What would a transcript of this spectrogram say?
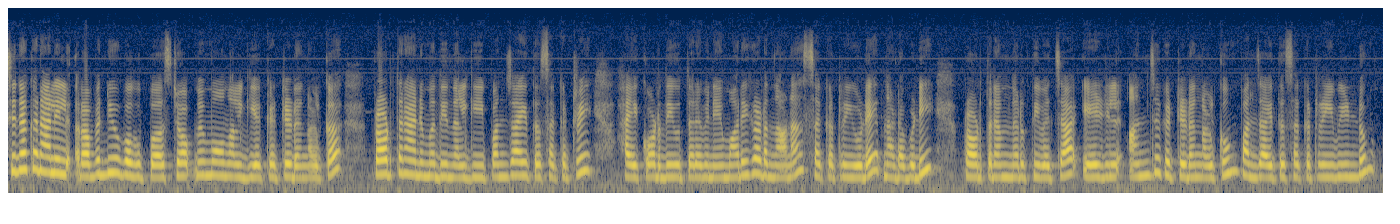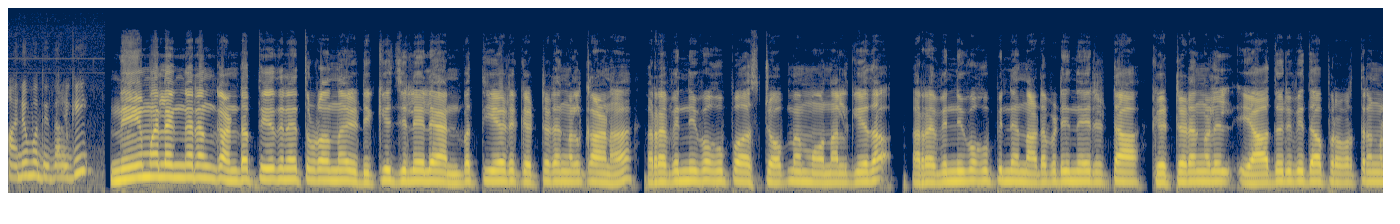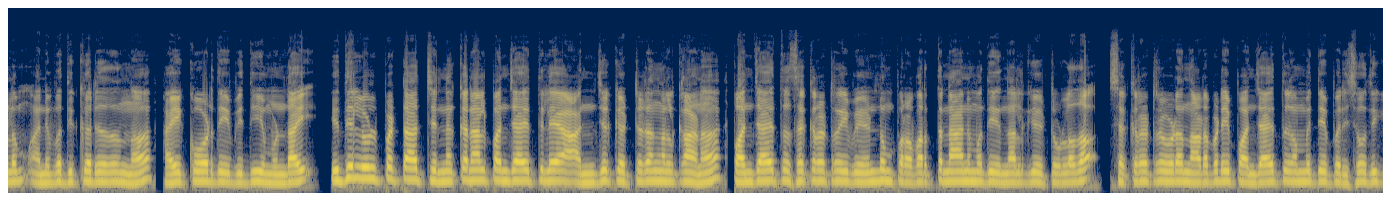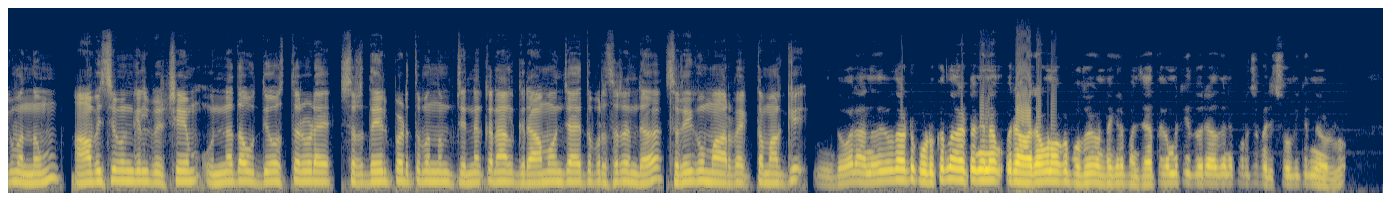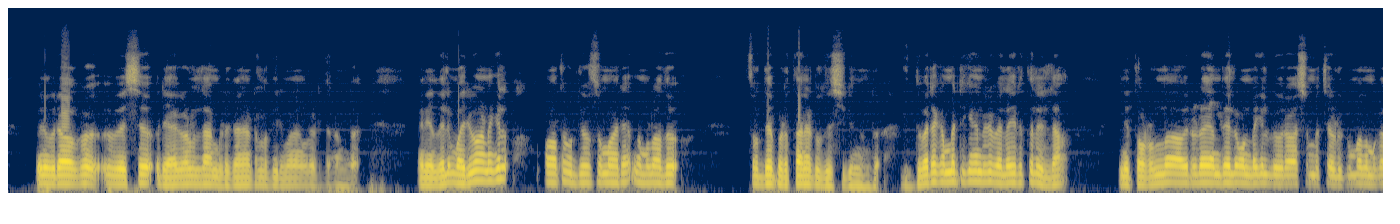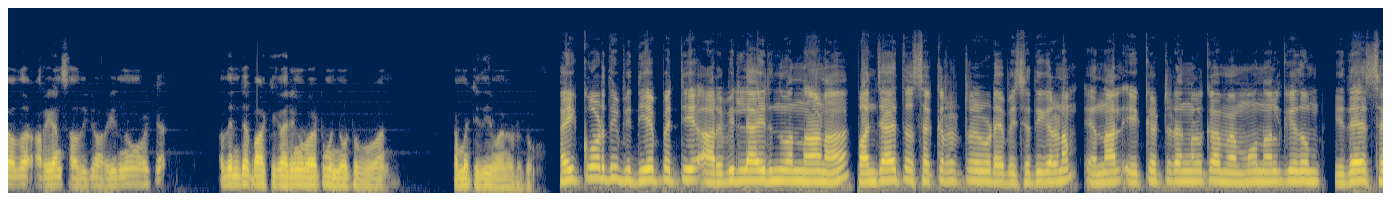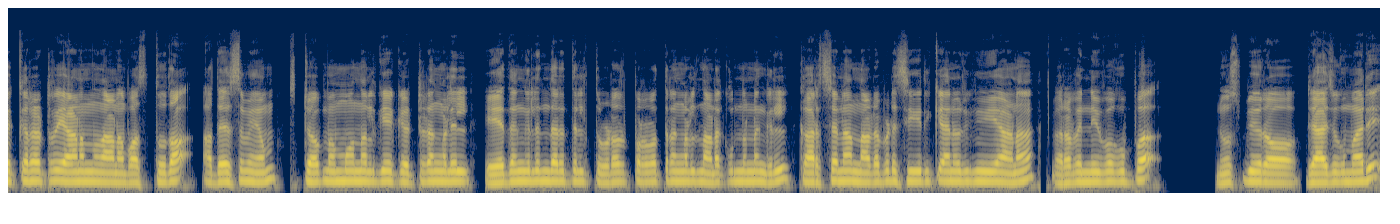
ചിന്നക്കനാലിൽ revenue വകുപ്പ് stop memo നൽകിയ കെട്ടിടങ്ങൾക്ക് പ്രവർത്തനാനുമതി നൽകി പഞ്ചായത്ത് സെക്രട്ടറി. ഹൈക്കോടതി ഉത്തരവിനെ മറികടന്നാണ് സെക്രട്ടറിയുടെ നടപടി. പ്രവർത്തനം നിർത്തിവെച്ച ഏഴിൽ അഞ്ച് കെട്ടിടങ്ങൾക്കും പഞ്ചായത്ത് സെക്രട്ടറി വീണ്ടും അനുമതി നൽകി. നിയമലംഘനം കണ്ടെത്തിയതിനെ തുടർന്ന് ഇടുക്കി ജില്ലയിലെ അൻപത്തിയേഴ് കെട്ടിടങ്ങൾക്കാണ് റവന്യൂ വകുപ്പ് സ്റ്റോപ്പ് മെമ്മോ നൽകിയത്. റവന്യൂ വകുപ്പിന്റെ നടപടി നേരിട്ട കെട്ടിടങ്ങളിൽ യാതൊരുവിധ പ്രവർത്തനങ്ങളും അനുവദിക്കരുതെന്ന് ഹൈക്കോടതി വിധിയുമുണ്ടായി. ഇതിൽ ഉൾപ്പെട്ട ചിന്നക്കനാൽ പഞ്ചായത്തിലെ അഞ്ച് കെട്ടിടങ്ങൾക്കാണ് പഞ്ചായത്ത് സെക്രട്ടറി വീണ്ടും പ്രവർത്തനാനുമതി നൽകിയിട്ടുള്ളത്. സെക്രട്ടറിയുടെ നടപടി പഞ്ചായത്ത് കമ്മിറ്റി പരിശോധിക്കുമെന്നും ആവശ്യമെങ്കിൽ വിഷയം ഉന്നത ഉദ്യോഗസ്ഥരുടെ ശ്രദ്ധയിൽപ്പെടുത്തുമെന്നും ചിന്നക്കനാൽ ഗ്രാമപഞ്ചായത്ത് പ്രസിഡന്റ് ശ്രീകുമാർ വ്യക്തമാക്കി. ഇതുപോലെ അനധികൃതമായിട്ട് കൊടുക്കുന്നതായിട്ട് ഇങ്ങനെ ഒരു ആരോപണമൊക്കെ പൊതുവെ ഉണ്ടെങ്കിൽ പഞ്ചായത്ത് കമ്മിറ്റി ഇതുവരെ അതിനെക്കുറിച്ച് പരിശോധിക്കുന്നേ ഉള്ളൂ. പിന്നെ ഒരാൾക്ക് വെച്ച് രേഖകളെല്ലാം എടുക്കാനായിട്ടുള്ള തീരുമാനങ്ങൾ എടുത്തിട്ടുണ്ട്. അങ്ങനെ എന്തെങ്കിലും വരുവാണെങ്കിൽ മാത്രം ഉദ്യോഗസ്ഥന്മാരെ നമ്മളത് ശ്രദ്ധപ്പെടുത്താനായിട്ട് ഉദ്ദേശിക്കുന്നുണ്ട്. ഇതുവരെ കമ്മിറ്റിക്ക് അങ്ങനെ ഒരു വിലയിരുത്തലില്ല. ഇനി തുടർന്ന് അവരുടെ എന്തെങ്കിലും ഉണ്ടെങ്കിൽ വിവരാവശം വെച്ച് എടുക്കുമ്പോൾ നമുക്കത് അറിയാൻ സാധിക്കും. അറിയുന്ന അതിന്റെ ബാക്കി കാര്യങ്ങളുമായിട്ട് മുന്നോട്ട് പോകാൻ കമ്മിറ്റി തീരുമാനമെടുക്കും ഹൈക്കോടതി വിധിയെപ്പറ്റി അറിവില്ലായിരുന്നുവെന്നാണ് പഞ്ചായത്ത് സെക്രട്ടറിയുടെ വിശദീകരണം. എന്നാൽ ഈ കെട്ടിടങ്ങൾക്ക് മെമ്മോ നൽകിയതും ഇതേ സെക്രട്ടറിയാണെന്നതാണ് വസ്തുത. അതേസമയം സ്റ്റോപ്പ് മെമ്മോ നൽകിയ കെട്ടിടങ്ങളിൽ ഏതെങ്കിലും തരത്തിൽ തുടർ പ്രവർത്തനങ്ങൾ നടക്കുന്നുണ്ടെങ്കിൽ കർശന നടപടി സ്വീകരിക്കാനൊരുങ്ങുകയാണ് റവന്യൂ വകുപ്പ്. News bureau Rajakumari.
